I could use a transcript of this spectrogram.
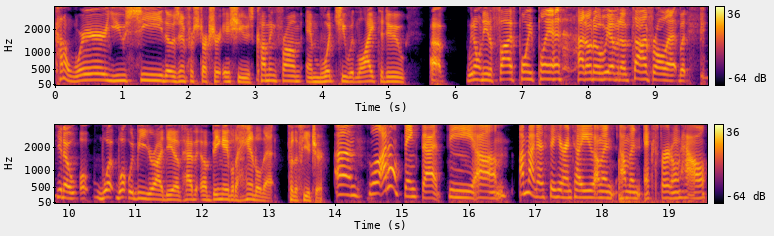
kind of where you see those infrastructure issues coming from and what you would like to do. Uh, we don't need a five point plan. I don't know if we have enough time for all that, but you know uh, what what would be your idea of having of being able to handle that for the future? Um, well, I don't think that the um, I'm not going to sit here and tell you I'm an I'm an expert on how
